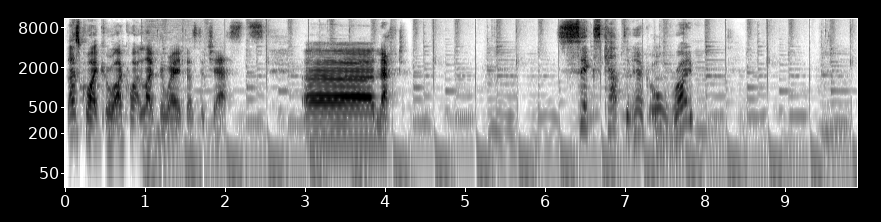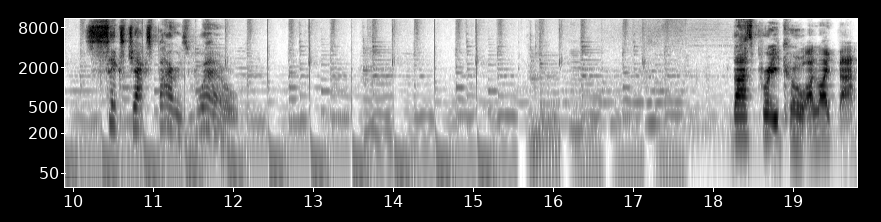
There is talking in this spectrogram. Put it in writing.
That's quite cool. I quite like the way it does the chests. Uh, left. Six Captain Hook, all right. Six Jack Sparrow as well. That's pretty cool. I like that.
